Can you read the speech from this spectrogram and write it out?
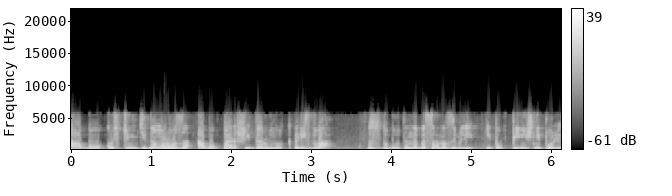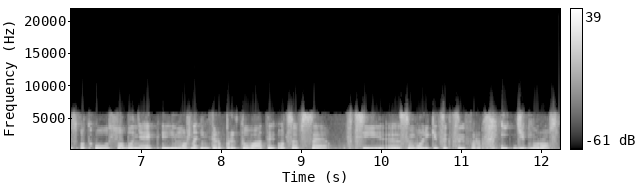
або костюм Діда Мороза, або перший дарунок Різдва. Здобути небеса на землі і північний полюс. От уособлення, і можна інтерпретувати оце все в ці е, символіки цих цифр. І Дід Мороз.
